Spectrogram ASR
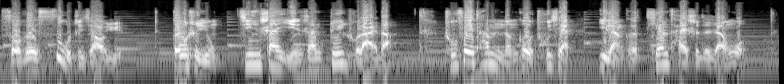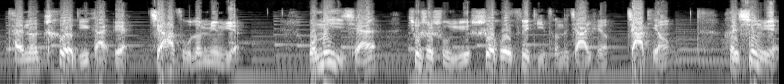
所谓素质教育，都是用金山银山堆出来的。除非他们能够出现一两个天才式的人物。才能彻底改变家族的命运。我们以前就是属于社会最底层的家庭，家庭很幸运，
